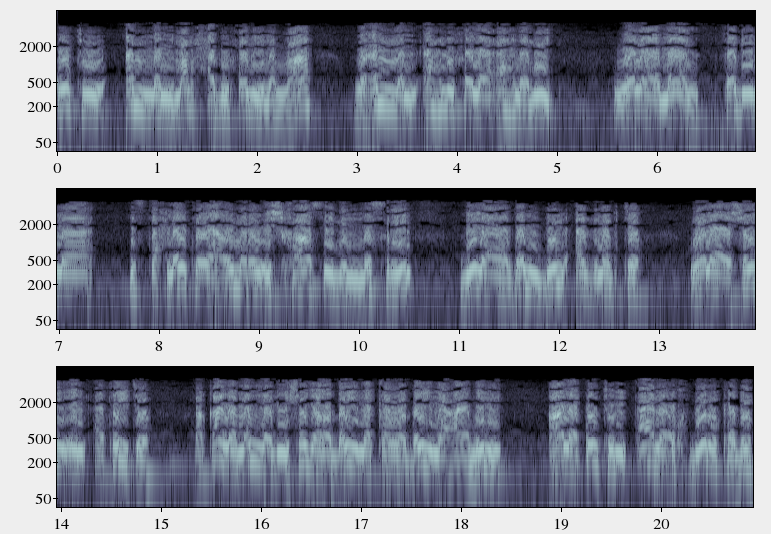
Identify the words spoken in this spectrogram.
قلت أما المرحب فمن الله وأما الأهل فلا أهل لي. ولا مال فبما استحليت يا عمر إشخاصي من مصري بلا ذنب أذنبته ولا شيء أتيته. فقال ما الذي شجر بينك وبين عاملي؟ قال قلت الآن أخبرك به.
